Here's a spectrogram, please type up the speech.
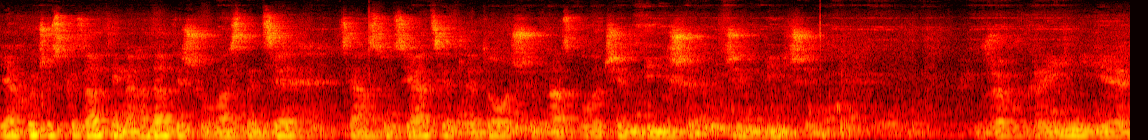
Я хочу сказати і нагадати, що власне це, ця асоціація для того, щоб нас було чим більше, чим більше. Вже в Україні є е,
